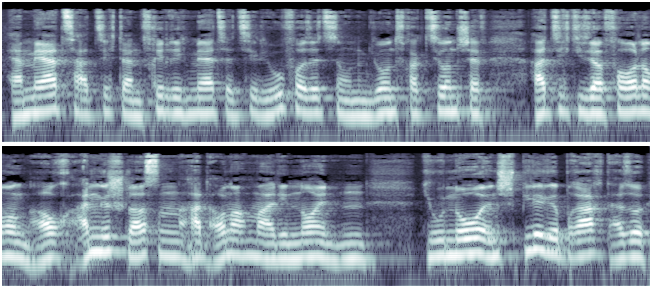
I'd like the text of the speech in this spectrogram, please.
Herr Merz hat sich dann, Friedrich Merz, der CDU-Vorsitzende und Unionsfraktionschef, hat sich dieser Forderung auch angeschlossen, hat auch nochmal den 9. Juno ins Spiel gebracht. Also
